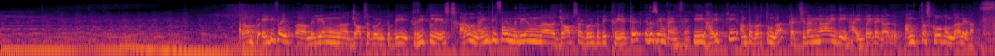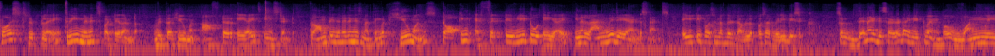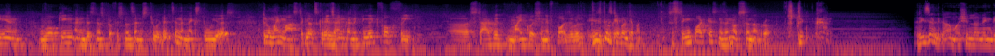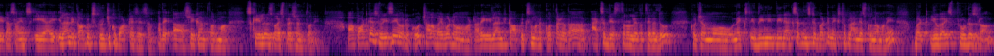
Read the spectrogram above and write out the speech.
around eighty five million jobs are going to be replaced around ninety five million jobs are going to be created in the same time frame ఈ hype కి అంత worth ఉందా ఖచ్చితంగా ఇది hype అయితే కాదు అంత స్కోప్ ఉందా లేదా first reply three minutes పట్టేదంట with a human after AI it's instant prompt engineering is nothing but humans talking effectively to AI in a language AI understands eighty percent of the developers are very basic so then I decided I need to empower one million working and business professionals and students in the next two through my master That's crazy. Which I'm conducting it for free start with my question if possible please please చెప్పండి చెప్పండి. String podcast నిజంగా వస్తుందా bro రీసెంట్గా machine learning data science AI ఇలాంటి topics గురించి ఒక podcast చేసాం అదే ఆ, శ్రీకాంత్ వర్మ స్కేలర్స్ వైస్ ప్రెసిడెంట్తోని ఆ పాడ్కాస్ట్ వేసే వరకు చాలా భయపడ్డాం అనమాట అరే ఇలాంటి టాపిక్స్ మనకు కొత్త కదా యాక్సెప్ట్ చేస్తారో లేదో తెలియదు కొంచెము నెక్స్ట్ దీని దీని యాక్సెప్టెన్స్ని బట్టి నెక్స్ట్ ప్లాన్ చేసుకుందామని. But you guys proved us wrong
